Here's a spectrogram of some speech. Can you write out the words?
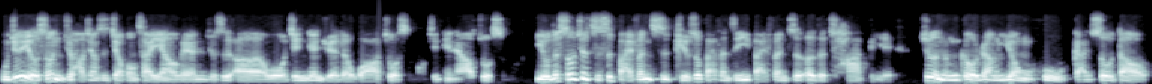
我觉得有时候你就好像是交公差一样。OK，你就是呃，我今天觉得我要做什么，今天要做什么。有的时候就只是百分之，比如说百分之一、百分之二的差别，就能够让用户感受到。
